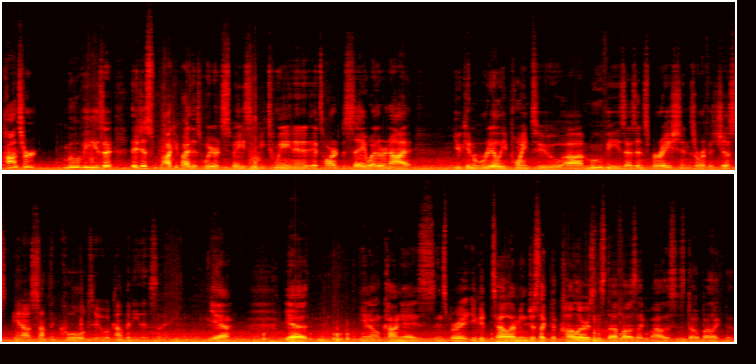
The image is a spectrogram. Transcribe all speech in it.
concert movies. They're, just occupy this weird space in between, and it's hard to say whether or not you can really point to uh, movies as inspirations or if it's just you know something cool to accompany this thing Yeah, yeah. You know, Kanye's inspiration. You could tell. I mean, just like the colors and stuff. I was like, wow, this is dope. I like the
